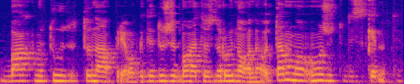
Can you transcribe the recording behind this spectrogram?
Бахмут, ту, ту напрямок, де дуже багато зруйновано. От там можуть туди скинути.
